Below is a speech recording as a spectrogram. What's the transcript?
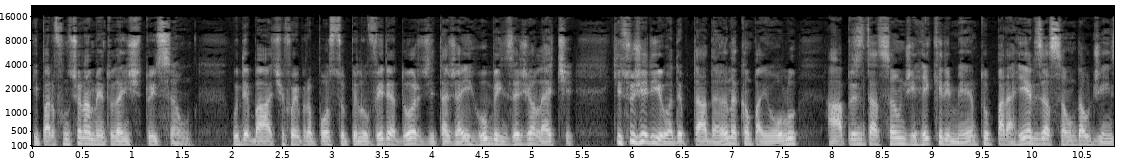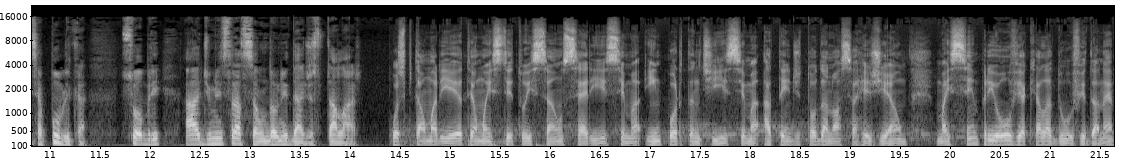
e para o funcionamento da instituição. O debate foi proposto pelo vereador de Itajaí, Rubens Angioletti, que sugeriu à deputada Ana Campanholo a apresentação de requerimento para a realização da audiência pública sobre a administração da unidade hospitalar. O Hospital Marieta é uma instituição seríssima, importantíssima, atende toda a nossa região, mas sempre houve aquela dúvida, né?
